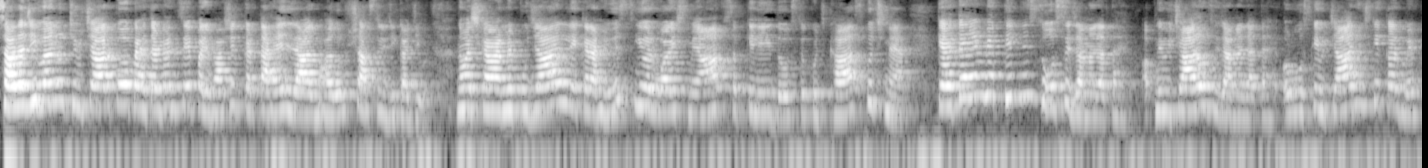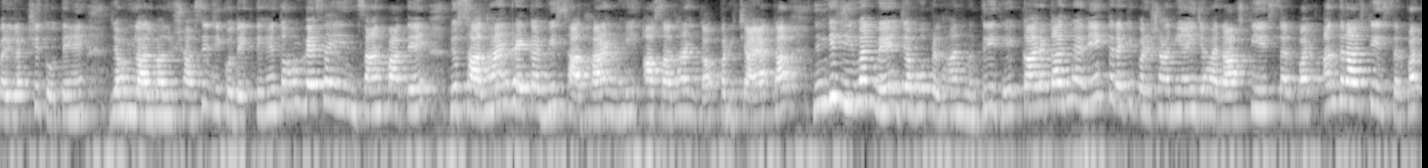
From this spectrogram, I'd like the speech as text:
सादा जीवन उच्च विचार को बेहतर ढंग से परिभाषित करता है लाल बहादुर शास्त्री जी का जीवन। नमस्कार, मैं पूजा लेकर आई हूँ इस योर वॉइस में। आप सबके लिए दोस्तों कुछ खास, कुछ नया। कहते हैं, व्यक्ति अपनी सोच से जाना जाता है, अपने विचारों से जाना जाता है और उसके विचार उसके कर्म में परिलक्षित होते हैं। जब हम लाल बहादुर शास्त्री जी को देखते हैं तो हम वैसा ही इंसान पाते हैं जो साधारण रहकर भी साधारण नहीं, असाधारण का परिचायक था, जिनके जीवन में जब वो प्रधानमंत्री थे, कार्यकाल में अनेक तरह की परेशानी आई जहाँ राष्ट्रीय स्तर पर, अंतर्राष्ट्रीय स्तर पर,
